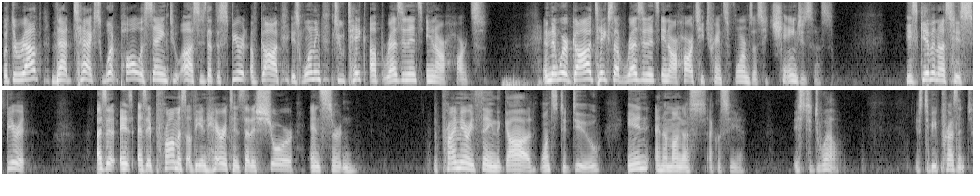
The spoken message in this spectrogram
But throughout that text, what Paul is saying to us is that the Spirit of God is wanting to take up residence in our hearts. And then where God takes up residence in our hearts, He transforms us, He changes us. He's given us His Spirit as a, as, as a promise of the inheritance that is sure and certain. The primary thing that God wants to do in and among us, Ecclesia, is to dwell, is to be present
